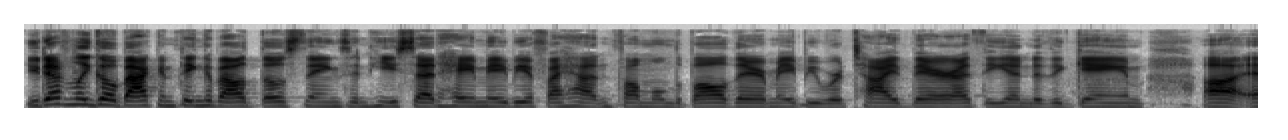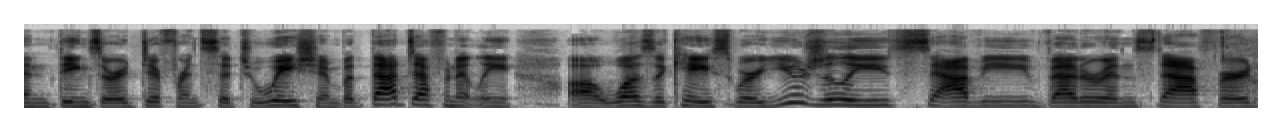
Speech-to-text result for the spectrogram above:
you definitely go back and think about those things and he said, "Hey, maybe if I hadn't fumbled the ball there, maybe we're tied there at the end of the game uh, and things are a different situation." But that definitely uh, was a case where usually savvy veteran Stafford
